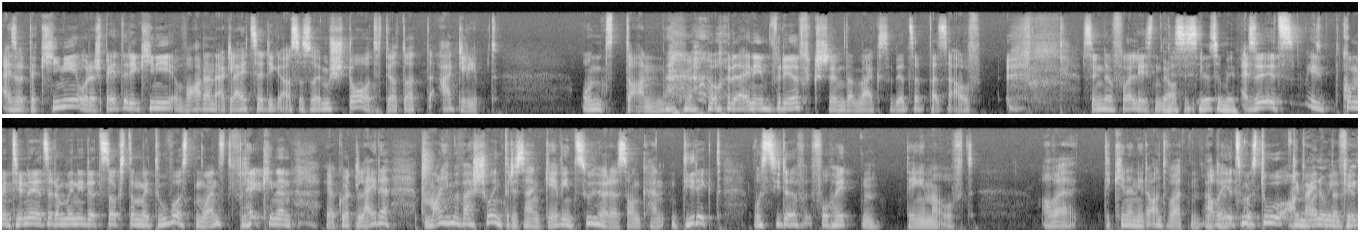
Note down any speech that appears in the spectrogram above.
also der Kini oder spätere Kini war dann auch gleichzeitig aus so einem Staat, der hat dort auch gelebt. Und dann hat er einen Brief geschrieben, der Max, und jetzt pass auf sind da vorlesen. Ja, das ist, also jetzt, ich kommentiere jetzt einmal nicht, jetzt sagst du mal du, was du meinst. Vielleicht können, ja gut, leider, manchmal war es schon interessant, gell, wenn Zuhörer sagen könnten, direkt, was sie da verhalten, denke ich mir oft. Aber die können nicht antworten. Aber, aber jetzt musst du antworten. Die Meinungen, dafür.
